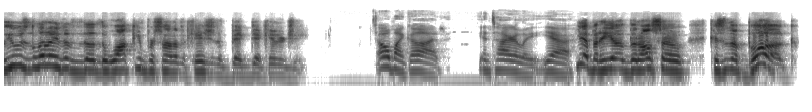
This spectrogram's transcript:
he was literally the the, the walking personification of big dick energy. Oh my God. Entirely. Yeah. Yeah, but he but also because in the book,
